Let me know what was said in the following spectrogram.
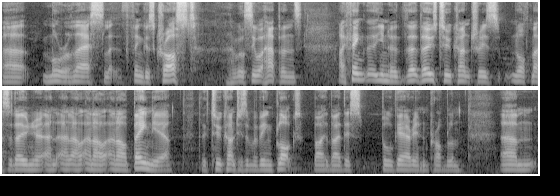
uh, more or less. Fingers crossed. We'll see what happens. I think that you know th- those two countries, North Macedonia and, and, and, and, Albania, the two countries that were being blocked by, by this Bulgarian problem, um,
